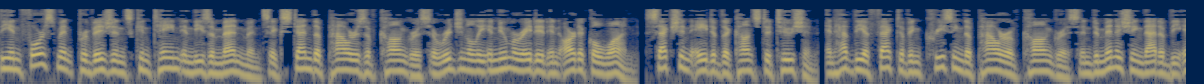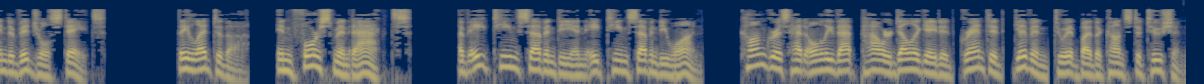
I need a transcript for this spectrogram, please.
The enforcement provisions contained in these amendments extend the powers of Congress originally enumerated in Article 1, Section 8 of the Constitution, and have the effect of increasing the power of Congress and diminishing that of the individual states. They led to the Enforcement Acts of 1870 and 1871. Congress had only that power delegated granted, given to it by the Constitution.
